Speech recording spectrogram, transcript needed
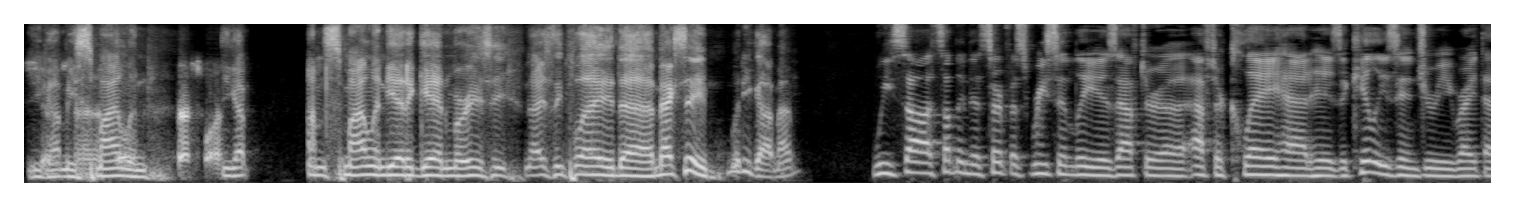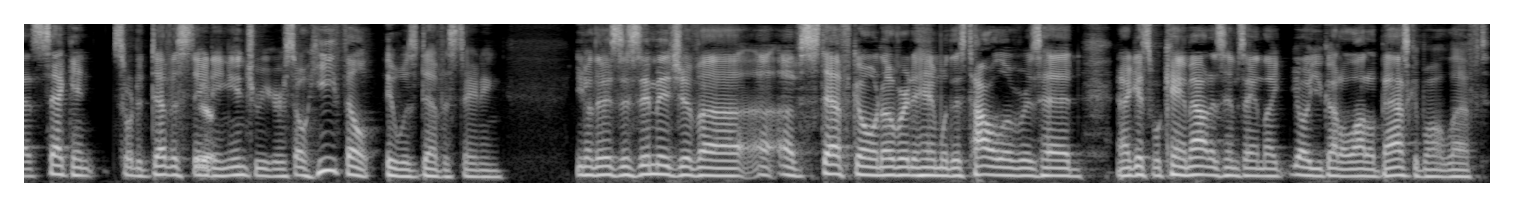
You got me smiling. So that's why. You got. I'm smiling yet again, Maurice. Nicely played, uh, Maxime. What do you got, man? We saw something that surfaced recently is after uh, after Klay had his Achilles injury, right? That second sort of devastating yep. injury, or so he felt it was devastating you know, there's this image of uh, uh of Steph going over to him with his towel over his head, and I guess what came out is him saying like, "Yo, you got a lot of basketball left."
